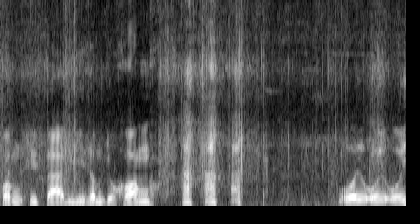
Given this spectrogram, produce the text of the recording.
กล้องสีตาดีทำเจ้าของ โอ้ยโอ้ยโอ้ย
